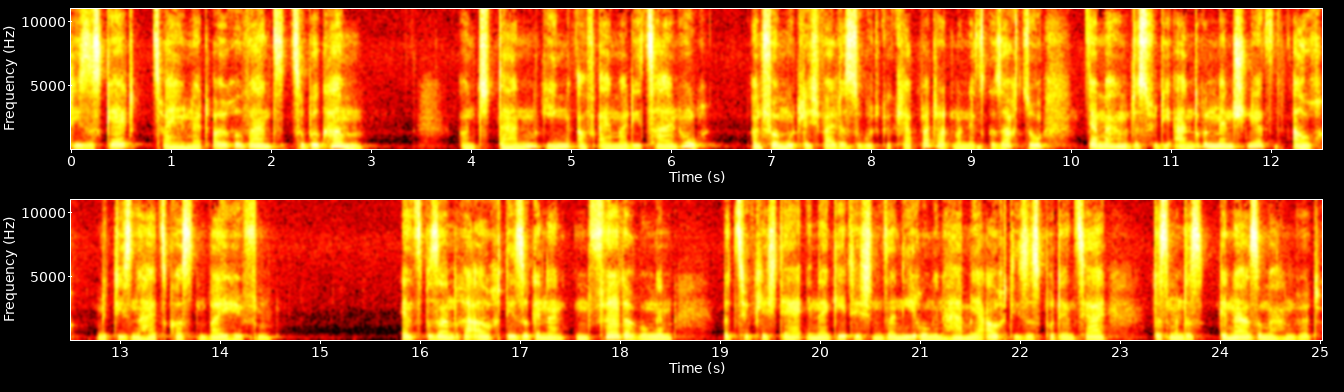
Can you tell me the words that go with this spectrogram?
dieses Geld, 200 Euro waren es, zu bekommen. Und dann gingen auf einmal die Zahlen hoch. Und vermutlich, weil das so gut geklappt hat, hat man jetzt gesagt, so, dann machen wir das für die anderen Menschen jetzt auch mit diesen Heizkostenbeihilfen. Insbesondere auch die sogenannten Förderungen bezüglich der energetischen Sanierungen haben ja auch dieses Potenzial, dass man das genauso machen wird.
